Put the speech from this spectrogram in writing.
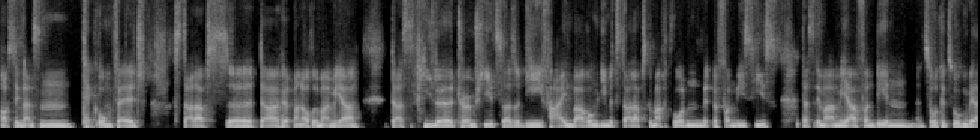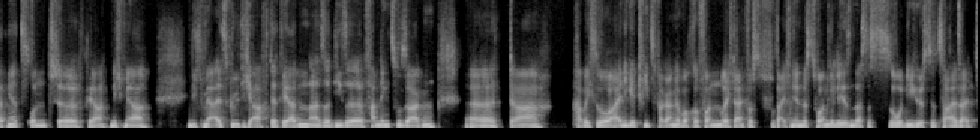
Aus dem ganzen Tech-Umfeld, Startups, da hört man auch immer mehr, dass viele Termsheets, also die Vereinbarungen, die mit Startups gemacht wurden mit, von VCs, dass immer mehr von denen zurückgezogen werden jetzt und äh, ja nicht mehr nicht mehr als gültig erachtet werden. Also diese Funding-Zusagen, äh, da habe ich so einige Tweets vergangene Woche von recht einflussreichen Investoren gelesen, dass es so die höchste Zahl seit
